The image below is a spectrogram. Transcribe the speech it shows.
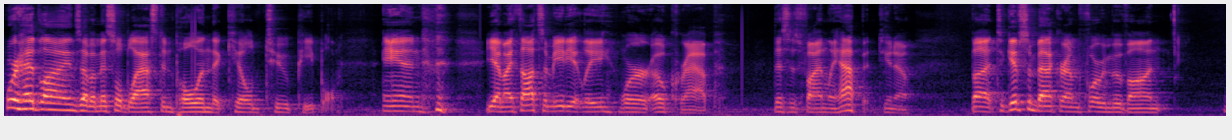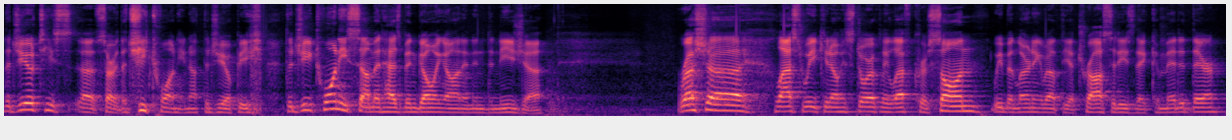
were headlines of a missile blast in Poland that killed two people. And yeah, my thoughts immediately were, oh crap, this has finally happened, you know. But to give some background before we move on, the GOT, uh, sorry, the G20, not the GOP, the G20 summit has been going on in Indonesia. Russia last week, you know, historically left Kherson. We've been learning about the atrocities they committed there.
